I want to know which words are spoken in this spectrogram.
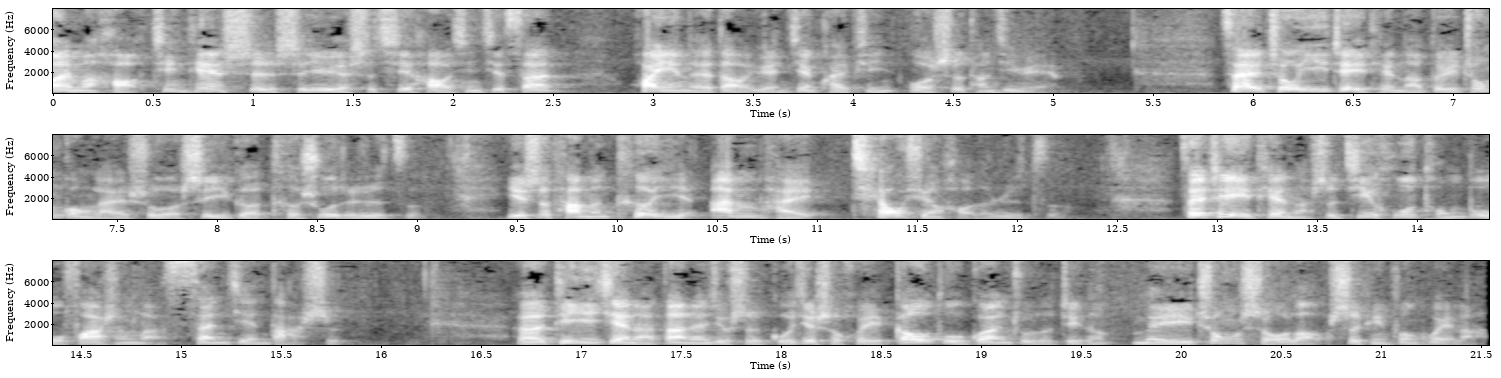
朋友们好，今天是十一月十七号，星期三，欢迎来到远见快评，我是唐金远。在周一这一天呢，对中共来说是一个特殊的日子，也是他们特意安排挑选好的日子。在这一天呢，是几乎同步发生了三件大事。呃，第一件呢，当然就是国际社会高度关注的这个美中首脑视频峰会了。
